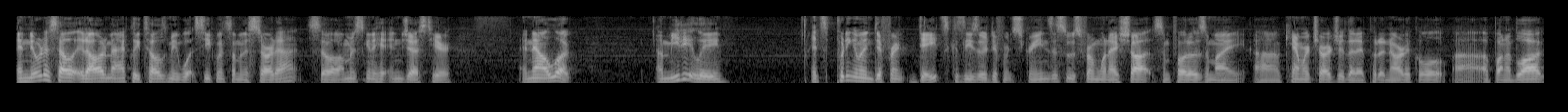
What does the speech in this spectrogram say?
And notice how it automatically tells me what sequence I'm going to start at. So I'm just going to hit ingest here. And now look, immediately it's putting them in different dates because these are different screens. This was from when I shot some photos of my uh, camera charger that I put an article uh, up on a blog.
